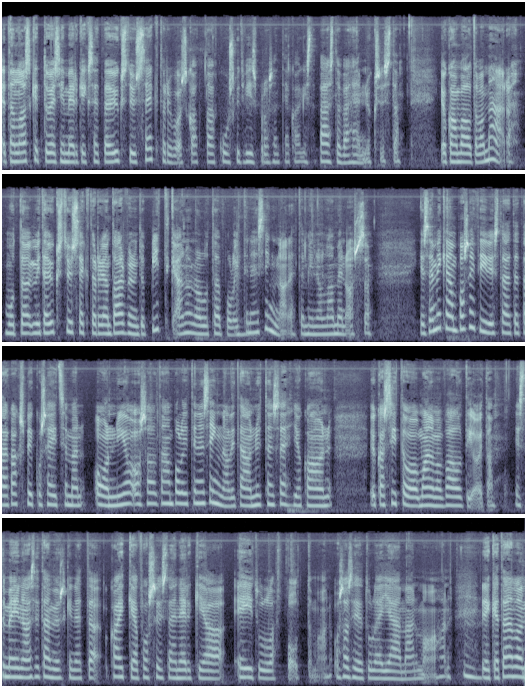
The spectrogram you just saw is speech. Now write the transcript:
Että on laskettu esimerkiksi, että yksityissektori voisi kattaa 65 prosenttia kaikista päästövähennyksistä, joka on valtava määrä. Mutta mitä yksityissektori on tarvinnut jo pitkään, on ollut tämä poliittinen signaali, että minne ollaan menossa. Ja se, mikä on positiivista, että tämä 2,7 on jo osaltaan poliittinen signaali. Tämä on nyt se, joka, on, joka sitoo maailman valtioita. Ja se meinaa sitä myöskin, että kaikkea fossiilista energiaa ei tulla polttamaan. Osa siitä tulee jäämään maahan. Mm. Eli täällä on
